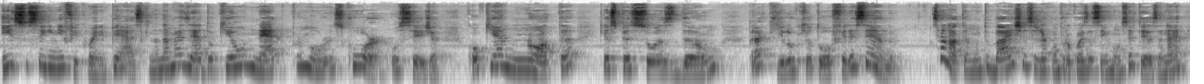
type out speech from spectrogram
Isso significa o NPS, que nada mais é do que o Net Promoter Score, ou seja, qual é a nota que as pessoas dão para aquilo que eu estou oferecendo. Se a nota é muito baixa, você já comprou coisa assim, com certeza, né?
